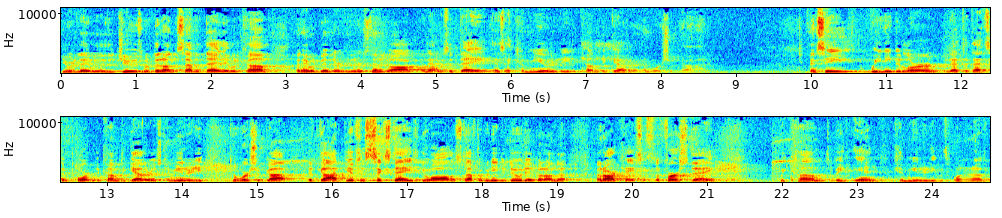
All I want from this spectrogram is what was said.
You were, they, the Jews would have been on the seventh day, they would have come and they would have been their, their synagogue, and that was a day as a community to come together and worship God. And see, we need to learn that, that that's important to come together as community to worship God. That God gives us six days to do all the stuff that we need to do it in, but on the in our case, it's the first day we come to be in community with one another.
